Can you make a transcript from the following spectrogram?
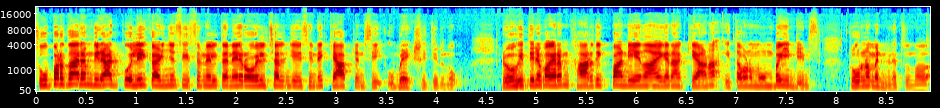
സൂപ്പർ താരം വിരാട് കോഹ്ലി കഴിഞ്ഞ സീസണിൽ തന്നെ റോയൽ ചലഞ്ചേഴ്സിന്റെ ക്യാപ്റ്റൻസി ഉപേക്ഷിച്ചിരുന്നു. രോഹിത്തിന് പകരം ഹാർദിക് പാണ്ഡ്യയെ നായകനാക്കിയാണ് ഇത്തവണ മുംബൈ ഇന്ത്യൻസ് ടൂർണമെന്റിനെത്തുന്നത്.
